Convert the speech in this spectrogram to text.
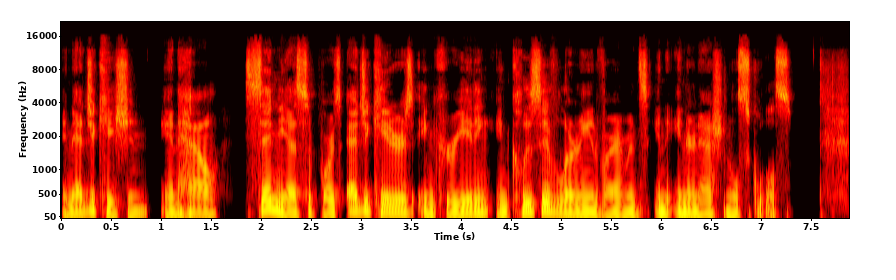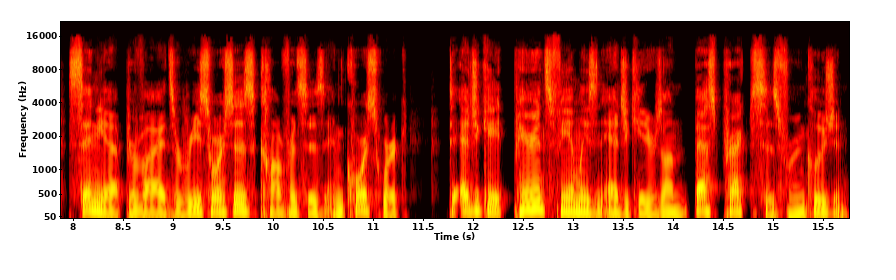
in education and how SENIA supports educators in creating inclusive learning environments in international schools. SENIA provides resources, conferences, and coursework to educate parents, families, and educators on best practices for inclusion.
